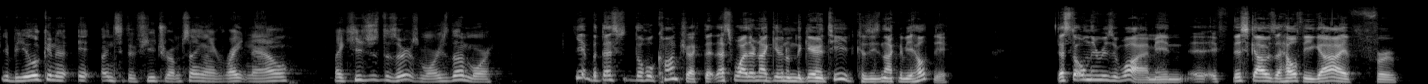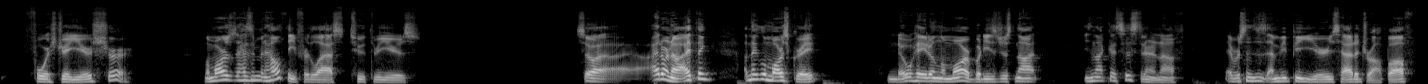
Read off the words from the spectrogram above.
Yeah, but you're looking at it into the future. I'm saying like right now, like he just deserves more. He's done more. Yeah, but that's the whole contract. That, that's why they're not giving him the guaranteed because he's not going to be healthy. That's the only reason why. I mean, if this guy was a healthy guy for four straight years, sure. Lamar hasn't been healthy for the last two, three years. So I, I don't know. I think I think Lamar's great. No hate on Lamar, but he's just not he's not consistent enough. Ever since his MVP year, he's had a drop off,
